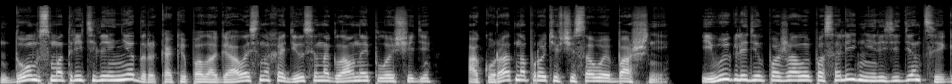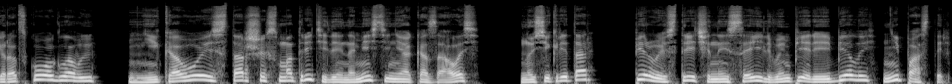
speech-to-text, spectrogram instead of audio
Дом смотрителей недр, как и полагалось, находился на главной площади, аккуратно против часовой башни, и выглядел, пожалуй, посолиднее резиденции городского главы. Никого из старших смотрителей на месте не оказалось, но секретарь, первый встреченный Саиль в Империи Белый, не пастырь,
